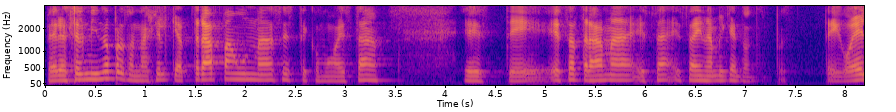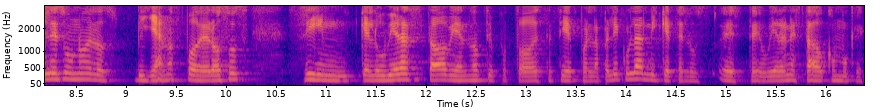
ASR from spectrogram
Pero es el mismo personaje el que atrapa aún más, este, como esta... Este, esta trama, esta, esta dinámica. Entonces, pues, te digo, él es uno de los villanos poderosos sin que lo hubieras estado viendo tipo todo este tiempo en la película, ni que te los este, hubieran estado como que,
